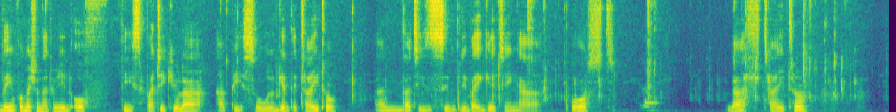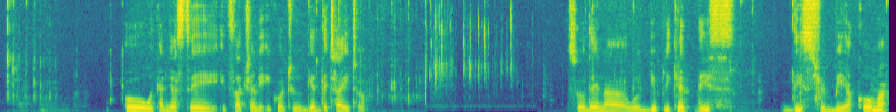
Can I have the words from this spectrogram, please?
the information that we need off this particular uh, piece, so we'll get the title, and that is simply by getting a post dash title. Or we can just say it's actually equal to get the title so then uh, we'll duplicate this. This should be a comma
